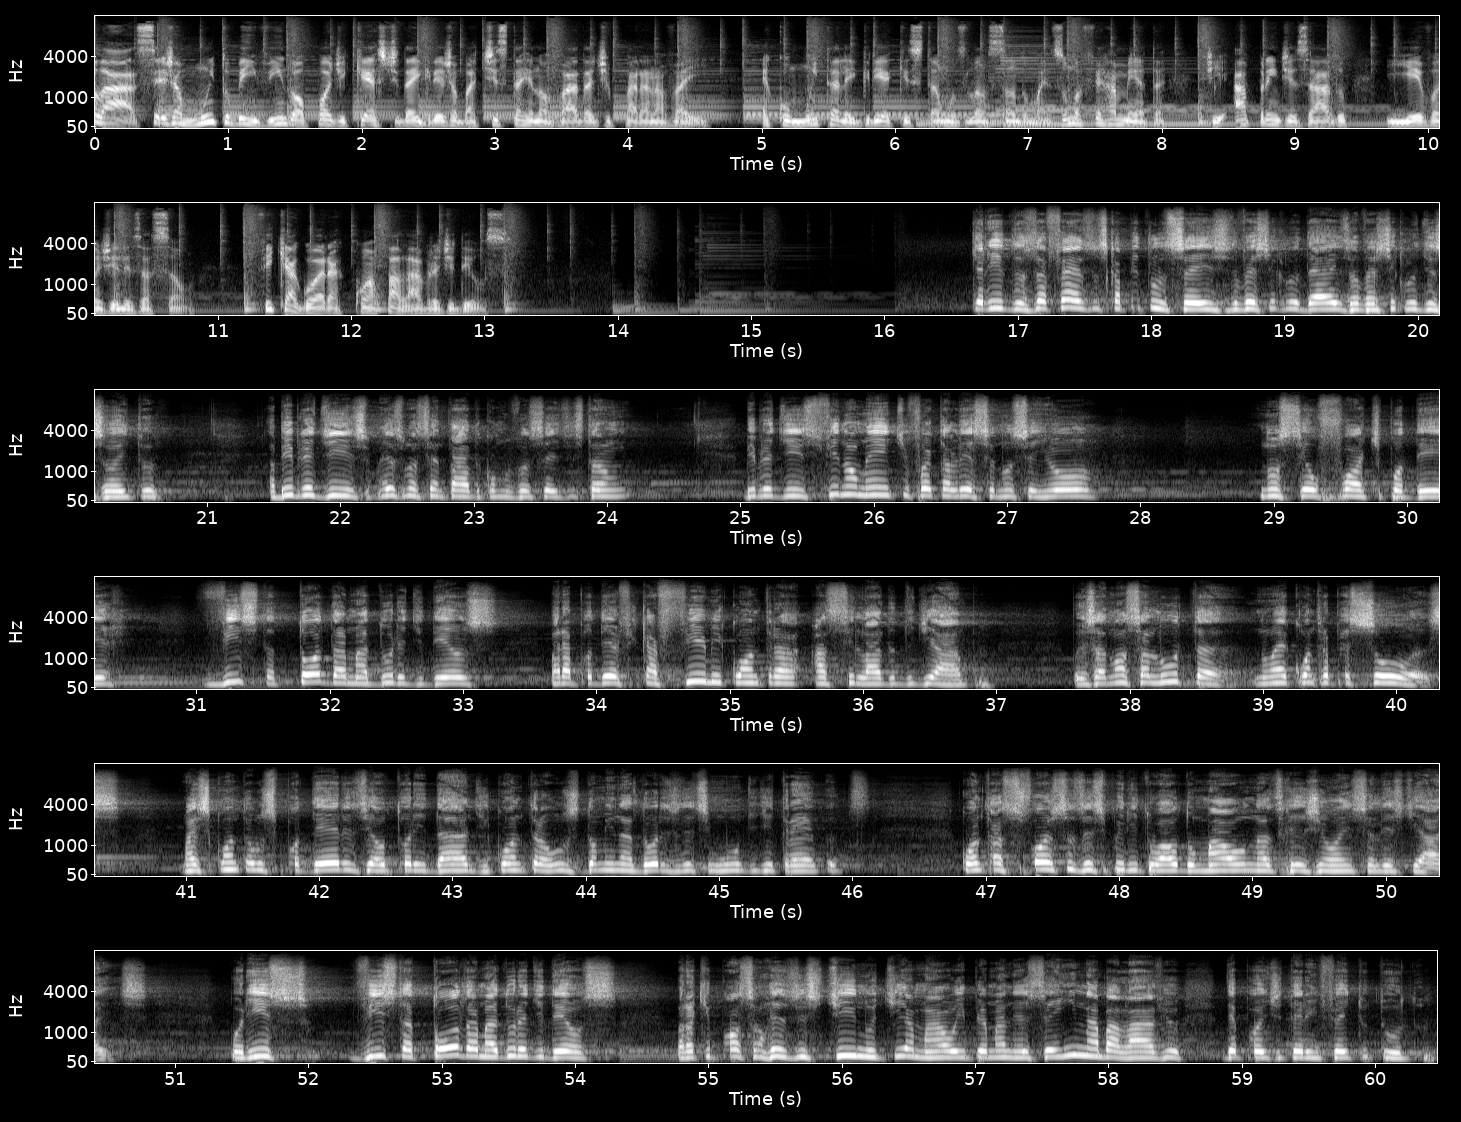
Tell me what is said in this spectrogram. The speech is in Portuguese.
Olá, seja muito bem-vindo ao podcast da Igreja Batista Renovada de Paranavaí. É com muita alegria que estamos lançando mais uma ferramenta de aprendizado e evangelização. Fique agora com a palavra de Deus. Queridos, Efésios capítulo 6, do versículo 10 ao versículo 18, a Bíblia diz, mesmo assentado como vocês estão, a Bíblia diz: finalmente fortaleça no Senhor no seu forte poder, vista toda a armadura de Deus para poder ficar firme contra a cilada do diabo. Pois a nossa luta não é contra pessoas, mas contra os poderes e autoridade, contra os dominadores desse mundo de trevas, contra as forças espiritual do mal nas regiões celestiais. Por isso, vista toda a armadura de Deus, para que possam resistir no dia mau e permanecer inabalável depois de terem feito tudo.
